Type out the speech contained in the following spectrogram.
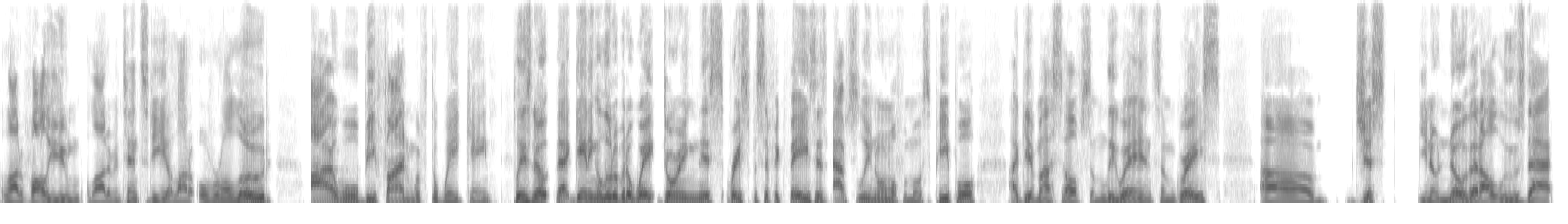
a lot of volume, a lot of intensity, a lot of overall load. I will be fine with the weight gain. Please note that gaining a little bit of weight during this race specific phase is absolutely normal for most people. I give myself some leeway and some grace. Um, just, you know, know that I'll lose that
